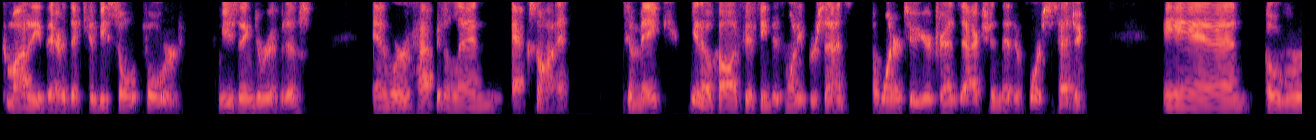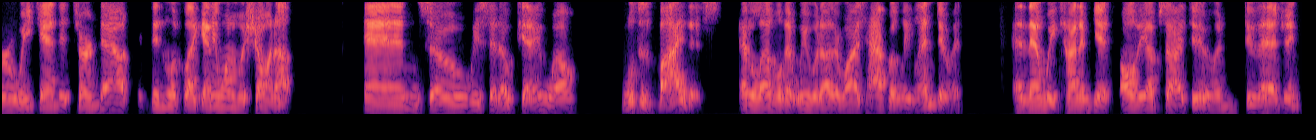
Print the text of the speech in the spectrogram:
commodity there that can be sold forward using derivatives. And we're happy to lend X on it to make, you know, call it 15 to 20%, a one or two year transaction that enforces hedging. And over a weekend, it turned out it didn't look like anyone was showing up. And so we said, okay, well, we'll just buy this at a level that we would otherwise happily lend to it. And then we kind of get all the upside too and do the hedging.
